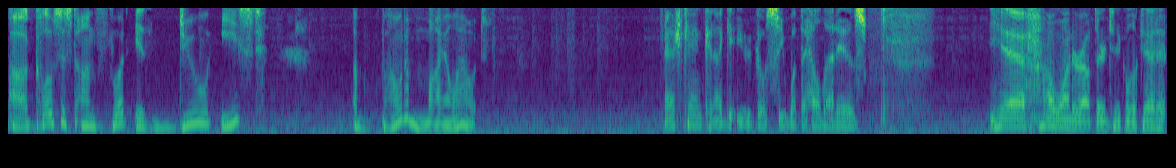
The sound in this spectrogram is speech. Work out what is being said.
uh, closest on foot is due east about a mile out Ashcan, can I get you to go see what the hell that is? Yeah, I'll wander out there and take a look at it.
